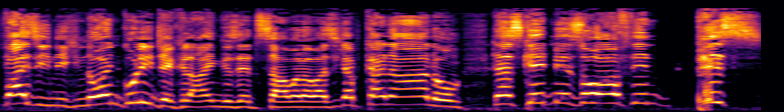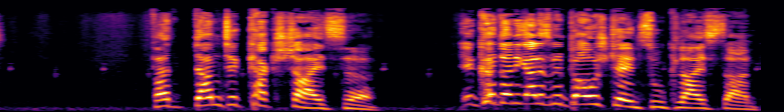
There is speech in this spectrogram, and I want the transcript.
weiß ich nicht, einen neuen Gullideckel eingesetzt haben oder was. Ich habe keine Ahnung. Das geht mir so auf den Piss. Verdammte Kackscheiße. Ihr könnt doch nicht alles mit Baustellen zukleistern.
